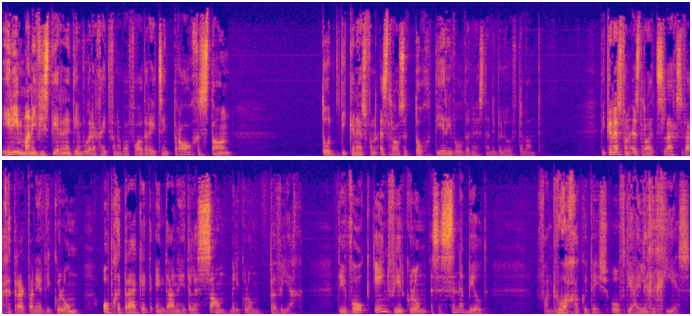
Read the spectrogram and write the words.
Hierdie manifesterende teenwoordigheid van Abba Vader het sentraal gestaan tot die kinders van Israel se tog deur die wildernis na die beloofde land. Die kinders van Israel het slegs weggetrek wanneer die kolom opgetrek het en dan het hulle saam met die kolom beweeg. Die wolk en vuurkolom is 'n sinnebeeld van Ruach HaKodesh of die Heilige Gees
